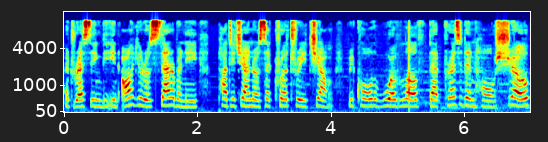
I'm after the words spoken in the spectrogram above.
Addressing the inaugural ceremony, Party General Secretary Trọng recalled the world love that President Ho showed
